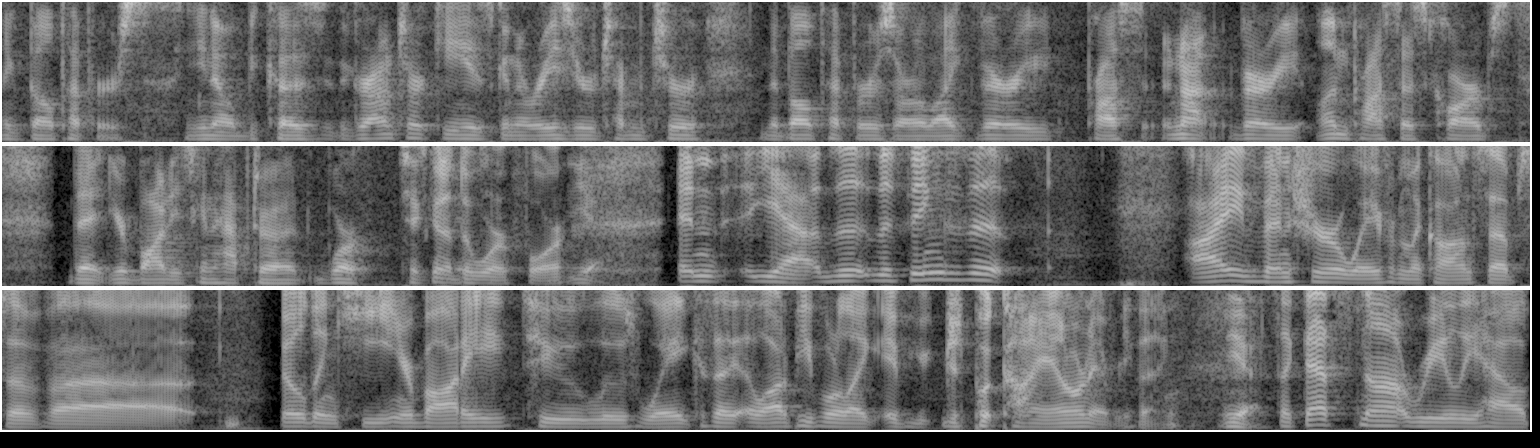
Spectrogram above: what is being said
like bell peppers, you know, because the ground turkey is going to raise your temperature, and the bell peppers are like very process, not very unprocessed carbs that your body's going to have to work to. It's gonna have to work for. Yeah. And yeah, the the things that I venture away from the concepts of uh, building heat in your body to lose weight because a lot of people are like, if you just put cayenne on everything, Yeah. it's like that's not really how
